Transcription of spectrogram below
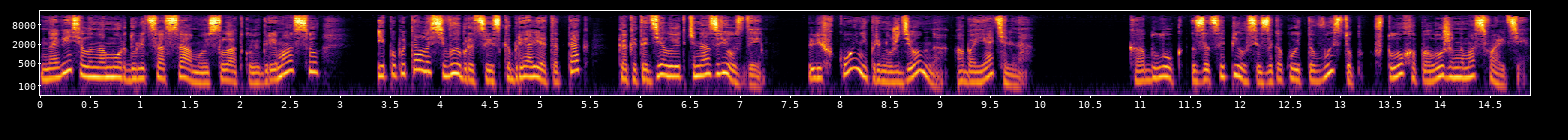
навесила на морду лица самую сладкую гримасу и попыталась выбраться из кабриолета так, как это делают кинозвезды. Легко, непринужденно, обаятельно. Каблук зацепился за какой-то выступ в плохо положенном асфальте.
